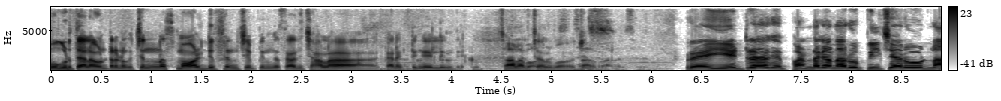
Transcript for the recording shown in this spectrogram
మొగుడితో ఎలా ఉంటారు అని ఒక చిన్న స్మాల్ డిఫరెన్స్ చెప్పింది కదా సార్. అది చాలా కనెక్టింగ్ వెళ్ళింది. చాలా చాలా బాగా బాగా చాలా బాగా రే ఏంట్రా పండగ అన్నారు పిలిచారు నా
